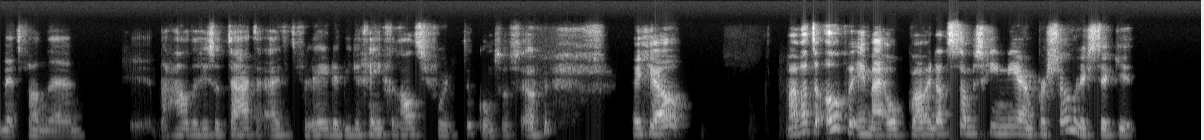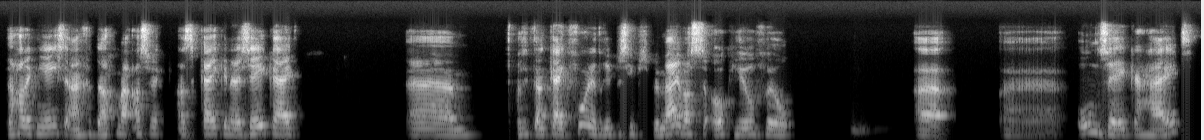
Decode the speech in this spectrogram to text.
met van behaalde resultaten uit het verleden bieden geen garantie voor de toekomst of zo. Weet je wel? Maar wat er ook in mij opkwam, en dat is dan misschien meer een persoonlijk stukje, daar had ik niet eens aan gedacht. Maar als we, als we kijken naar zekerheid, uh, als ik dan kijk voor de drie principes, bij mij was er ook heel veel uh, uh, onzekerheid.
